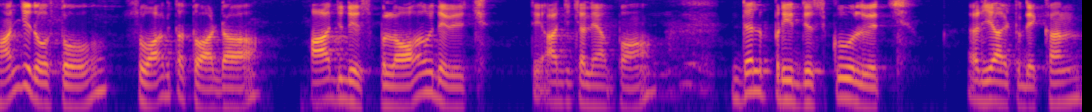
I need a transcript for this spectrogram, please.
ਹਾਂਜੀ ਦੋਸਤੋ, ਸਵਾਗਤ ਹੈ ਤੁਹਾਡਾ ਅੱਜ ਦੇ ਇਸ ਬਲੌਗ ਦੇ ਵਿੱਚ ਤੇ ਅੱਜ ਚੱਲੇ ਆਪਾਂ ਦਿਲਪ੍ਰੀਤ ਦੇ ਸਕੂਲ ਵਿੱਚ ਰਿਜ਼ਲਟ ਦੇਖਣ।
